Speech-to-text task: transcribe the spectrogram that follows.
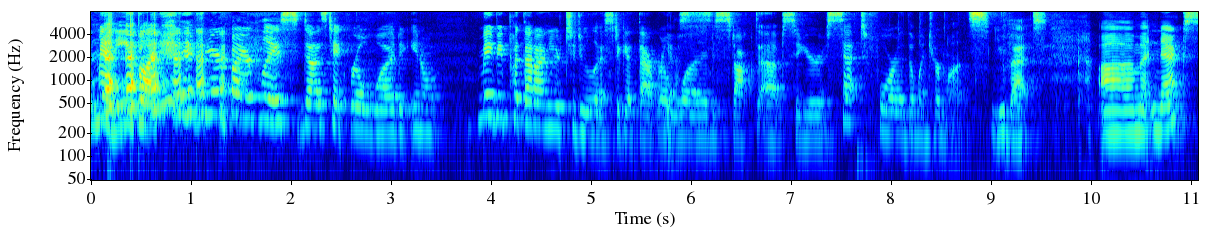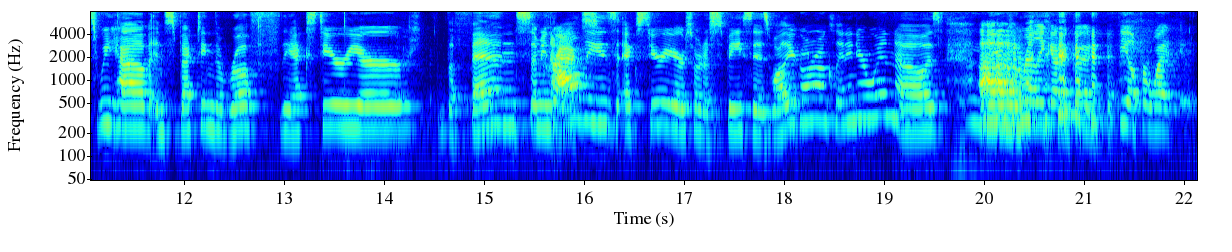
many, but if your fireplace does take real wood, you know, maybe put that on your to-do list to get that real Yes. wood stocked up so you're set for the winter months. You bet. Um, next, we have inspecting the roof, the exterior, the fence. I mean, all these exterior sort of spaces while you're going around cleaning your windows. you Um, can really get a good feel for what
